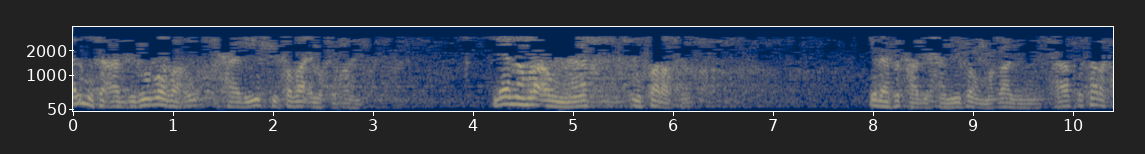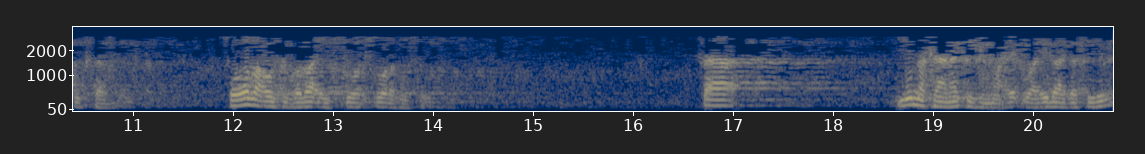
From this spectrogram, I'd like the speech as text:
المتعبدون وضعوا أحاديث في فضائل القرآن. لأنهم رأوا الناس انصرفوا إلى فقه أبي حنيفة ومغازي بن إسحاق وتركوا كتابه فوضعوا في فضائل السور سورة السور. فلمكانتهم وعبادتهم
